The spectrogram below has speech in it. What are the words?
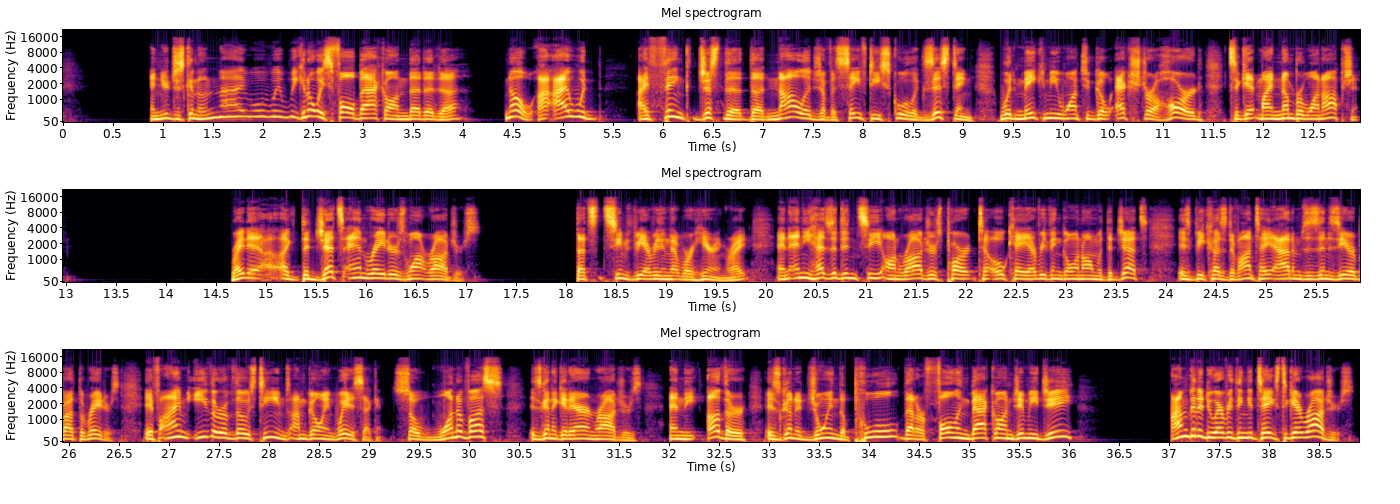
and you're just gonna nah, we, we can always fall back on da da da. No, I, I would. I think just the the knowledge of a safety school existing would make me want to go extra hard to get my number one option. Right? Uh, like the Jets and Raiders want Rodgers. That seems to be everything that we're hearing, right? And any hesitancy on Rodgers' part to okay everything going on with the Jets is because Davante Adams is in his ear about the Raiders. If I'm either of those teams, I'm going, wait a second. So one of us is going to get Aaron Rodgers, and the other is going to join the pool that are falling back on Jimmy G. I'm going to do everything it takes to get Rodgers.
